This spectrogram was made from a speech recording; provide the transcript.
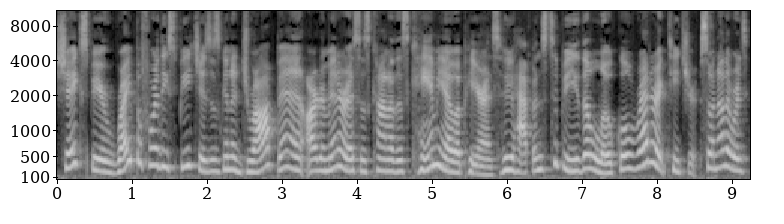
Shakespeare, right before these speeches, is going to drop in Artemidorus as kind of this cameo appearance, who happens to be the local rhetoric teacher. So, in other words,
